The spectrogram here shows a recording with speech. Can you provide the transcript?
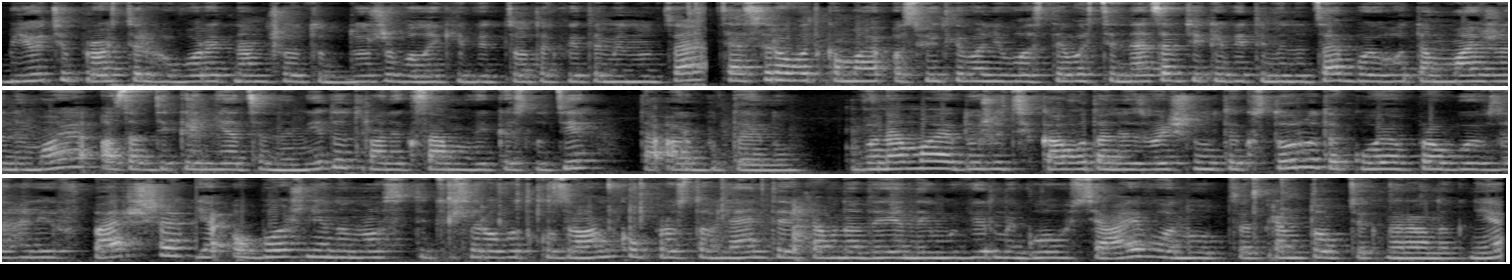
Б'юті простір говорить нам, що тут дуже великий відсоток вітаміну С. Ця сироватка має освітлювальні властивості не завдяки вітаміну С, бо його там майже немає, а завдяки ніацинаміду, транексамовій кислоті та арбутину. Вона має дуже цікаву та незвичну текстуру, таку я пробую взагалі вперше. Я обожнюю наносити цю сироватку зранку. Просто гляньте, яка вона дає неймовірне глоу сяйво. Ну це прям топчик на ранок, ні?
